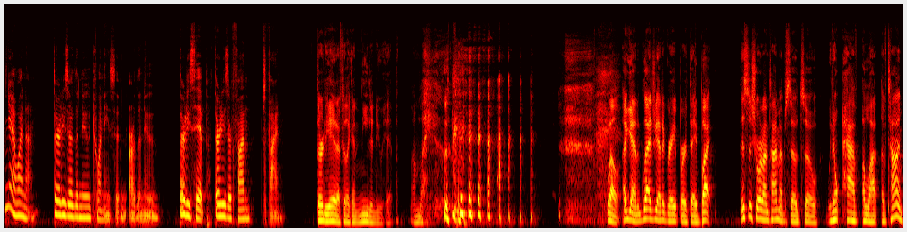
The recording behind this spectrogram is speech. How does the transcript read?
Yeah, why not? 30s are the new 20s and are the new 30s hip. 30s are fun. It's fine. 38, I feel like I need a new hip. I'm like, well, again, I'm glad you had a great birthday, but this is a short on time episode, so we don't have a lot of time.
